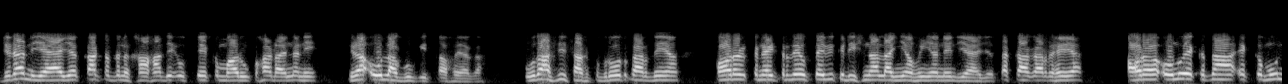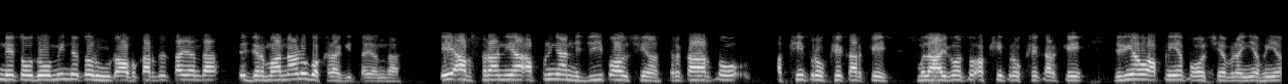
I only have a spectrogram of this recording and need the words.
ਜਿਹੜਾ ਨਜਾਇਜ਼ ਘੱਟ ਤਨਖਾਹਾਂ ਦੇ ਉੱਤੇ ਇੱਕ ਮਾਰੂ ਕਹਾੜਾ ਇਹਨਾਂ ਨੇ, ਜਿਹੜਾ ਉਹ ਲਾਗੂ ਕੀਤਾ ਹੋਇਆਗਾ। ਉਹਦਾ ਅਸੀਂ ਸਖਤ ਵਿਰੋਧ ਕਰਦੇ ਹਾਂ। ਔਰ ਕਨੈਕਟਰ ਦੇ ਉੱਤੇ ਵੀ ਕੰਡੀਸ਼ਨਾਂ ਲਾਈਆਂ ਹੋਈਆਂ ਨੇ ਨਜਾਇਜ਼ ਧੱਕਾ ਕਰ ਰਹੇ ਆ। ਔਰ ਉਹਨੂੰ ਇੱਕ ਤਾਂ ਇੱਕ ਮਹੀਨੇ ਤੋਂ 2 ਮਹੀਨੇ ਤੋਂ ਰੂਟ ਆਫ ਕਰ ਦਿੱਤਾ ਜਾਂਦਾ ਤੇ ਜੁਰਮਾਨਾ ਨੂੰ ਵੱਖਰਾ ਕੀਤਾ ਜਾਂਦਾ। ਇਹ ਅਫਸਰਾਂ ਦੀਆਂ ਆਪਣੀਆਂ ਨਿੱਜੀ ਪਾਲਿਸੀਆਂ, ਸਰਕਾਰ ਤੋਂ ਅੱਖੀਂ ਪਰੋਖੇ ਕਰਕੇ, ਮੁਲਾਜ਼ਮਾਂ ਤੋਂ ਅੱਖੀ ਪਰੋਖੇ ਕਰਕੇ ਜਿਹੜੀਆਂ ਉਹ ਆਪਣੀਆਂ ਪਾਲਿਸੀਆਂ ਬਣਾਈਆਂ ਹੋਈਆਂ,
